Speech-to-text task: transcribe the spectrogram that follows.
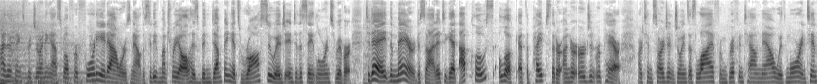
Hi there, thanks for joining us. Well, for 48 hours now, the city of Montreal has been dumping its raw sewage into the St. Lawrence River. Today, the mayor decided to get up close a look at the pipes that are under urgent repair. Our Tim Sargeant joins us live from Griffintown now with more. And Tim,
